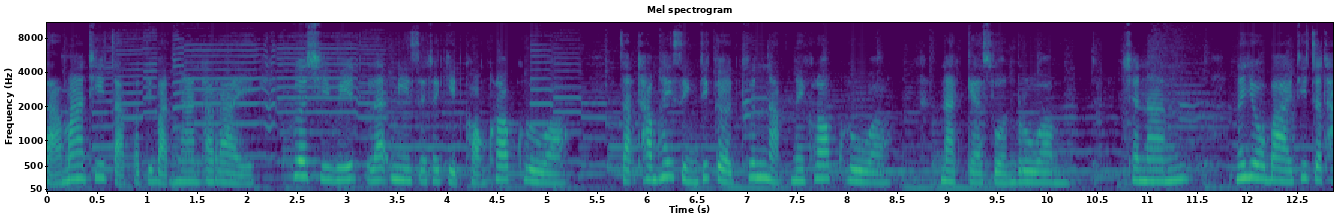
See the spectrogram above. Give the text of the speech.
สามารถที่จะปฏิบัติงานอะไร เพื่อชีวิตและมีเศรษฐกิจของครอบครัว จะทำให้สิ่งที่เกิดขึ้นหนักในครอบครัว หนักแก่ส่วนรวม ฉะนั้น นโยบายที่จะท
